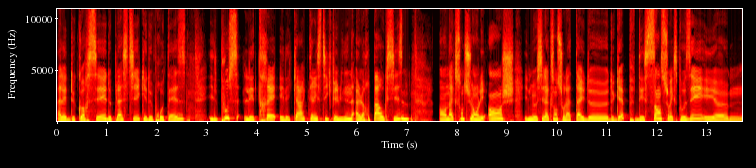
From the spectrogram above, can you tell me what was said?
à l'aide de corsets, de plastique et de prothèses. Il pousse les traits et les caractéristiques féminines à leur paroxysme en accentuant les hanches. Il met aussi l'accent sur la taille de, guêpe, des seins surexposés et euh,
